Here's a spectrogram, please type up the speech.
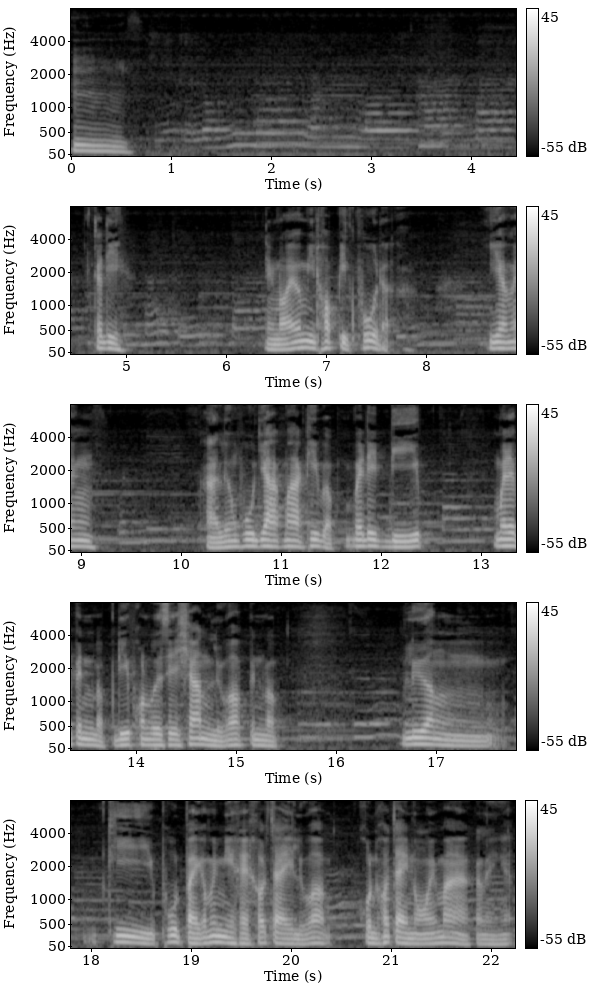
อืม ก็ดี อย่างน้อยก็มี topic พูดอะเฮียแม่ง หาเรื่องพูดยากมากที่แบบไม่ได้ deep ไม่ได้เป็นแบบ deep conversation หรือว่าเป็นแบบเรื่องที่พูดไปก็ไม่มีใครเข้าใจหรือว่าคนเข้าใจน้อยมากอะไรเงี้ย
